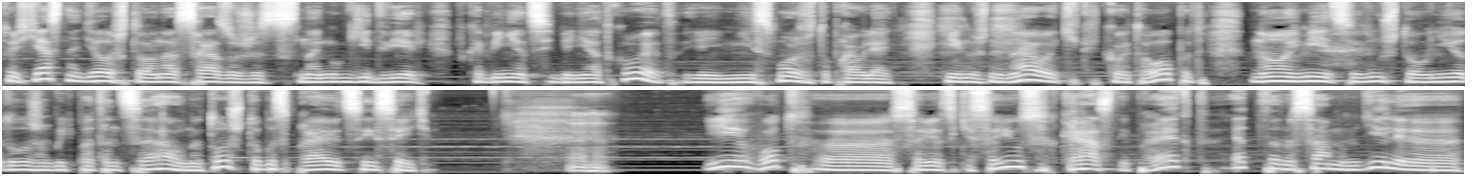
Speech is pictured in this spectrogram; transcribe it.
То есть ясное дело, что она сразу же с ноги дверь в кабинет себе не откроет и не сможет управлять. Ей нужны навыки, какой-то опыт, но имеется в виду, что у нее должен быть потенциал на то, чтобы справиться и с этим. Угу. И вот э, Советский Союз, красный проект, это на самом деле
